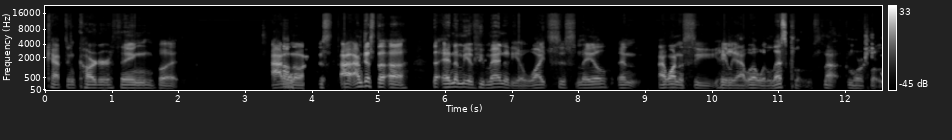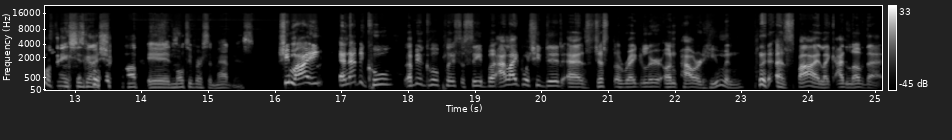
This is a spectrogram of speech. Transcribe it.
Captain Carter thing, but I don't Oh. know. I'm just I, I'm just the uh, the enemy of humanity, a white cis male, and I want to see Hayley Atwell with less clothes, not more People clothes. think she's going to show up in Multiverse of Madness. She might, and that'd be cool. That'd be a cool place to see. But I like what she did as just a regular unpowered human, as spy. Like I love that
